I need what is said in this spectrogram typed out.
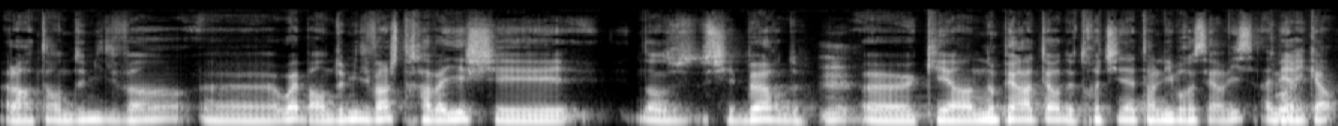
Alors attends, en 2020, euh, ouais, bah en 2020, je travaillais chez, dans, chez Bird, Mm. euh, qui est un opérateur de trottinettes en libre service américain,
